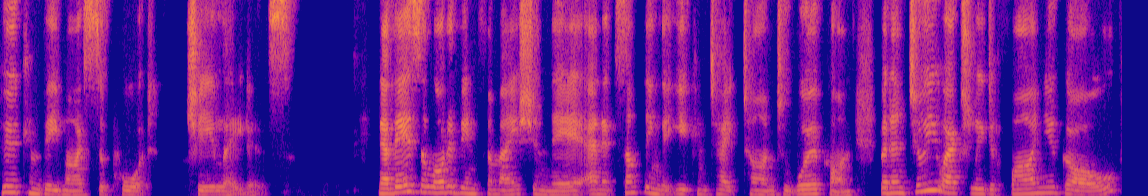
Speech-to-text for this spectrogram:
Who can be my support cheerleaders? Now, there's a lot of information there, and it's something that you can take time to work on. But until you actually define your goal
